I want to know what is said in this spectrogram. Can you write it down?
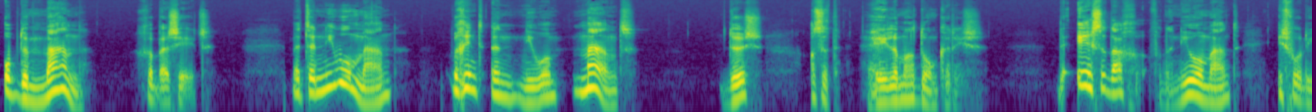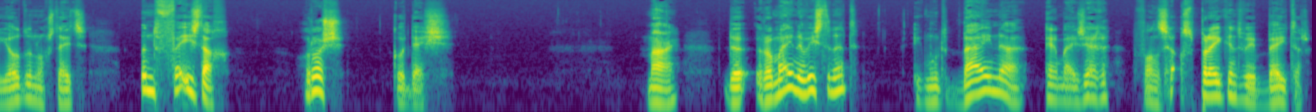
op de maan gebaseerd. Met de nieuwe maan begint een nieuwe maand. Dus als het helemaal donker is. De eerste dag van de nieuwe maand is voor de Joden nog steeds een feestdag, Rosh Kodesh. Maar de Romeinen wisten het, ik moet bijna erbij zeggen, vanzelfsprekend weer beter.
